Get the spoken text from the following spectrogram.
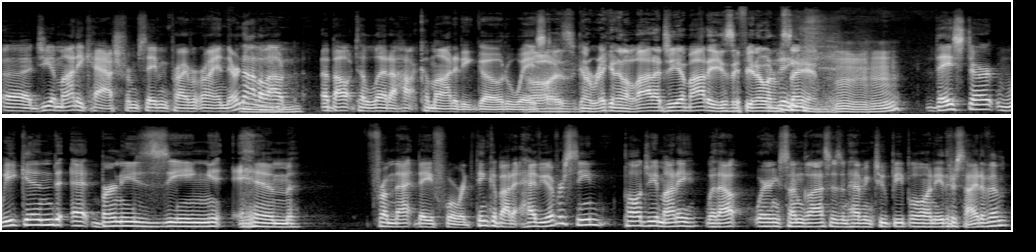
uh, Giamatti cash from Saving Private Ryan, they're not allowed about to let a hot commodity go to waste. Oh, it's gonna rake in a lot of Giamattis if you know what I'm saying. they start weekend at Bernie'sing him from that day forward. Think about it. Have you ever seen Paul Giamatti without wearing sunglasses and having two people on either side of him?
